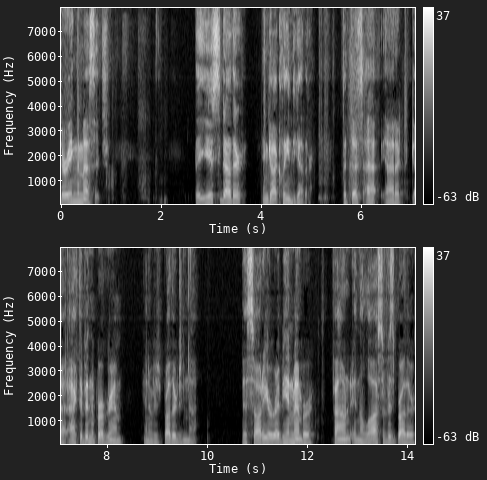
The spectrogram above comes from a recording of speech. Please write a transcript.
Carrying the message. They used together and got clean together, but this addict got active in the program and his brother did not. The Saudi Arabian member found in the loss of his brother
